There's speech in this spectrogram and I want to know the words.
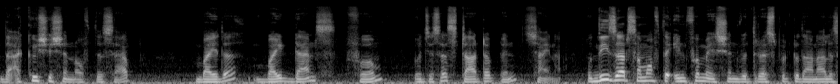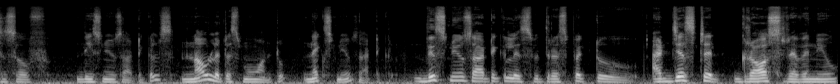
the acquisition of this app by the ByteDance firm, which is a startup in China. These are some of the information with respect to the analysis of these news articles. Now let us move on to next news article. This news article is with respect to adjusted gross revenue,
